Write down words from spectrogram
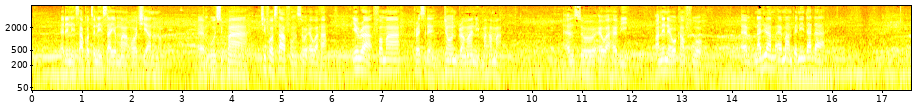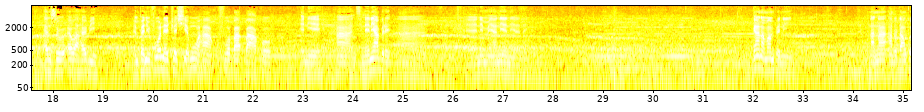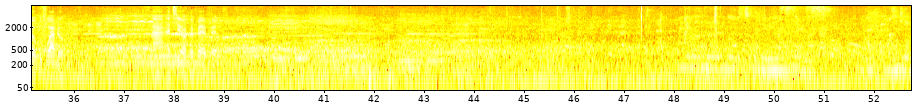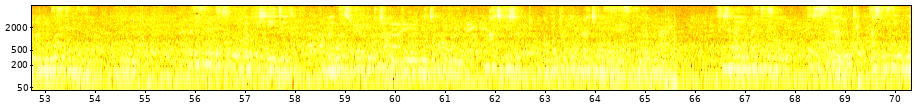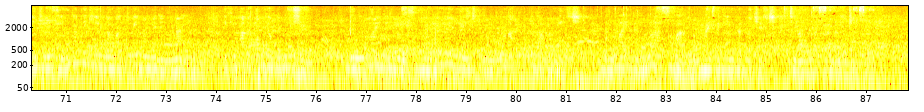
ɛde ne nsa kɔto ne nsa yɛ mu a ɔrekyea no no. Ɔsu paa chief of staff nso ɛwɔ ha. Yɛwura former president john dramani mahama nso ɛwɔ ha bi. Ɔne ne wɔkafoɔ um, nigeria eh, ma mpanin dada nso ɛwɔ ha bi. Mpanimfoɔ na atwa ahyia mu wɔ ha kofoɔ ba baako ɛnie ha nti n'ani abere ne mmea ne ɛne ɛde ghana mampanin nana adodankɔ akufu ado. Na ɛte hɔ pɛpɛɛpɛ This service will be appreciated. By Most Reverend John Dumabiji Archbishop of the Catholic Archdiocese of Accra. Shall I invite us all to stand as we sing the entrance hymn, Catholic hymn number 309. If you have a copy of the brochure, you will find the lyrics on the very page from the back to back page. We invite the last choir of Christ the King Catholic Church to us in the entrance hymn.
